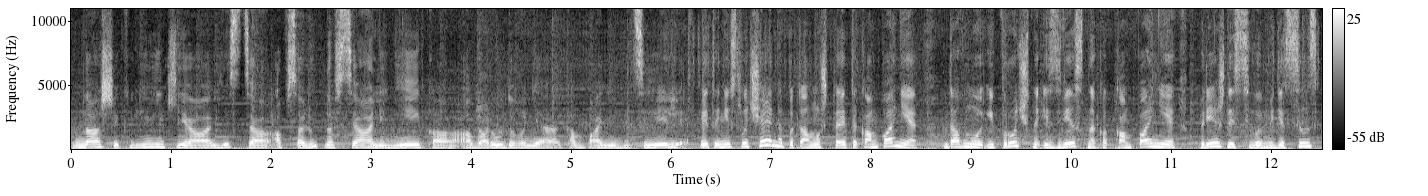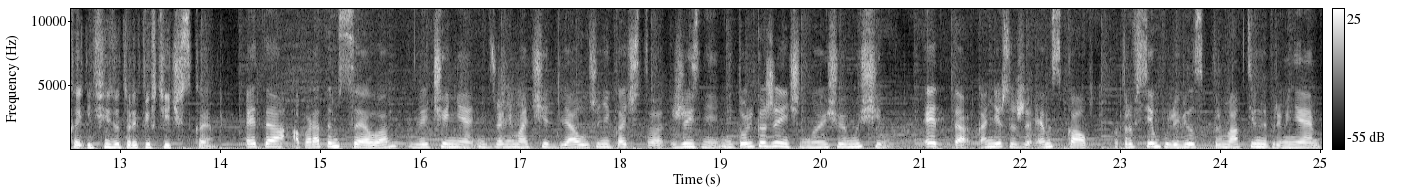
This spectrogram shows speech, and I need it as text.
В нашей клинике а, есть а, абсолютно вся линейка оборудования компании BTL. Это не случайно, потому что эта компания давно и прочно известна как компания прежде всего медицинская и физиотерапевтическая. Это аппарат МСЭЛа для лечения недержания мочи, для улучшения качества жизни не только женщин, но еще и мужчин. Это, конечно же, МСКАЛП, который всем полюбился, который мы активно применяем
